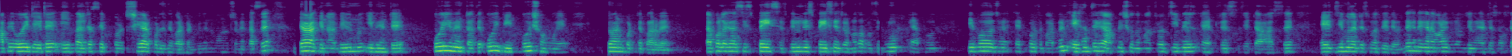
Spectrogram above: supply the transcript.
আপনি ওই ডেটে এই ফাইলটা সেভ করে শেয়ার করে দিতে পারবেন বিভিন্ন মানুষজনের কাছে, যারা কিনা বিভিন্ন ইভেন্টে ওই ইভেন্টটাতে ওই দিন, ওই সময়ে জয়েন করতে পারবে। তারপর লেখা আছে স্পেসেস বিভিন্ন স্পেসের জন্য, তারপর হচ্ছে গ্রুপ অ্যাপল অ্যাড করতে পারবেন। এখান থেকে আপনি শুধুমাত্র অ্যাড্রেস যেটা আছে, এই অ্যাড্রেসগুলো দিয়ে দেবেন। দেখেন, এখানে অনেকজন অ্যাড্রেস আছে।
